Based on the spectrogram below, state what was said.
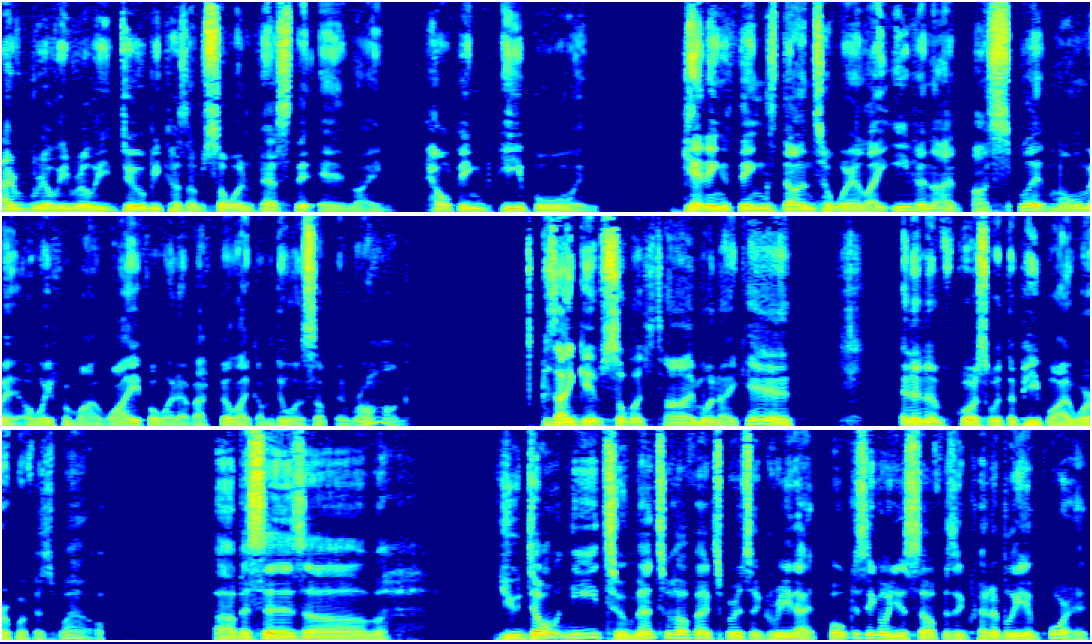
I really, really do because I'm so invested in like helping people and getting things done to where like even a, a split moment away from my wife or whatever, I feel like I'm doing something wrong because I give so much time when I can and then of course with the people I work with as well. Um, it says um, you don't need to. Mental health experts agree that focusing on yourself is incredibly important.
